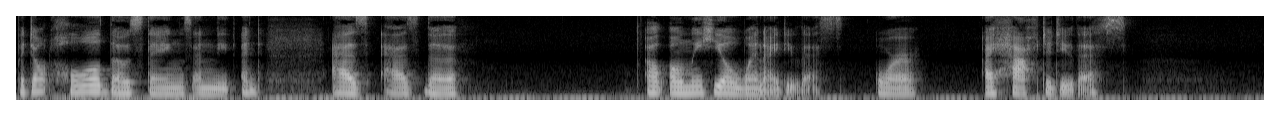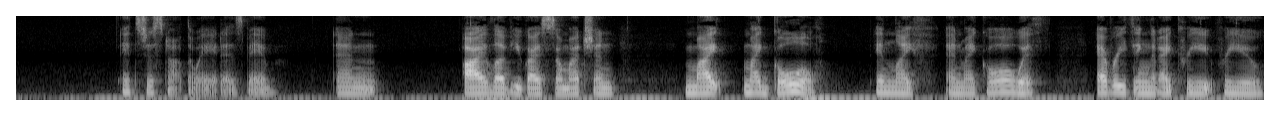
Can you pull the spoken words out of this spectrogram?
But don't hold those things and the and as as the I'll only heal when I do this or I have to do this it's just not the way it is, babe. And I love you guys so much and my my goal in life and my goal with everything that I create for you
